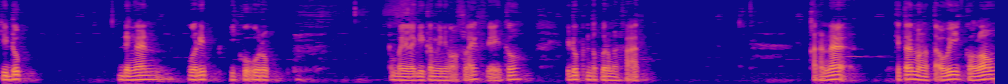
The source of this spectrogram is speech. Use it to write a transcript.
hidup dengan urip iku urup kembali lagi ke meaning of life yaitu hidup untuk bermanfaat. Karena kita mengetahui kalau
